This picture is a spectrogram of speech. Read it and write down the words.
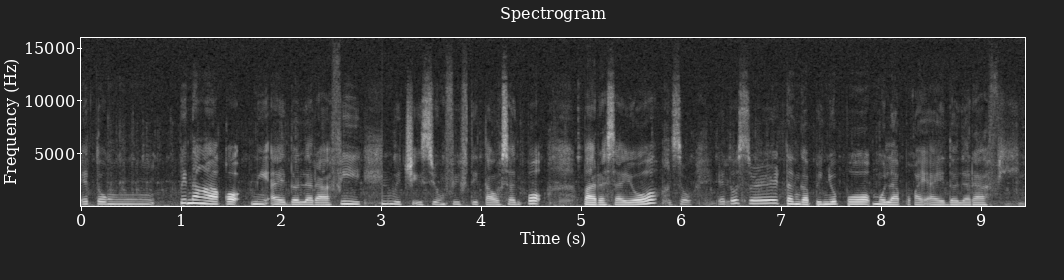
itong pinangako ni Idol Rafi which is yung 50,000 po para sa'yo. So, ito sir, tanggapin nyo po mula po kay Idol Rafi.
